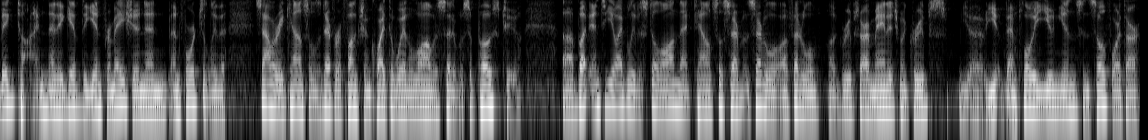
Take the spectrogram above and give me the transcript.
big time. Then they give the information, and unfortunately, the Salary Council has never functioned quite the way the law was said it was supposed to. Uh, but NTEU, I believe, is still on that council. Several, several uh, federal uh, groups are management groups, uh, employee unions, and so forth are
